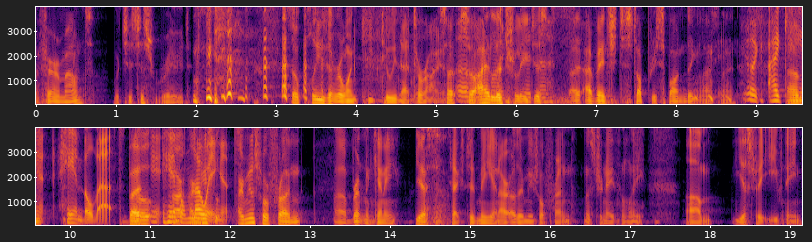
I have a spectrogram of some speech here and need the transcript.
A fair amount, which is just rude. so please, everyone, keep doing that to Ryan. So, so Oh I literally goodness. just, I I eventually just stopped responding last night. You're like, I can't handle that. But So- Can't so handle our knowing mutual, it. Our mutual friend, uh, Brent McKinney, yes, texted me and our other mutual friend, Mr. Nathan Lee, um, yesterday evening.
